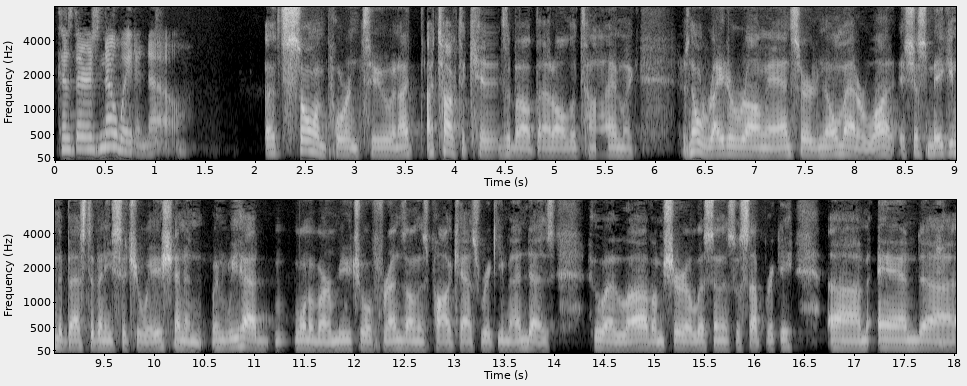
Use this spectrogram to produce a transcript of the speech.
Because there's no way to know. it's so important too. And I, I talk to kids about that all the time. Like, there's no right or wrong answer no matter what. It's just making the best of any situation. And when we had one of our mutual friends on this podcast ricky mendez who i love i'm sure he'll listen to this. What's up ricky? Um, and uh,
